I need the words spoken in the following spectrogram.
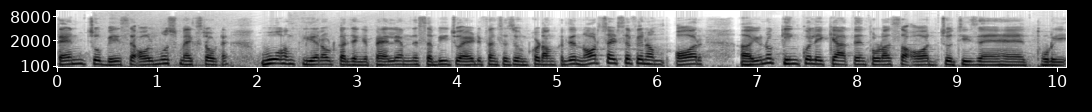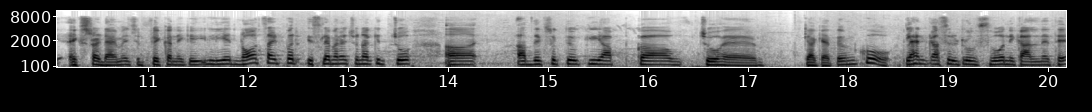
टेन जो बेस है ऑलमोस्ट मैक्सड आउट है वो हम क्लियर आउट कर जाएँगे पहले हमने सभी जो एयर डिफेंसेस है उनको डाउन कर दिया। नॉर्थ साइड से फिर हम और यू नो किंग को लेके आते हैं थोड़ा सा और जो चीज़ें हैं थोड़ी एक्स्ट्रा डैमेज इन्फ्लिक करने के लिए। नॉर्थ साइड पर इसलिए मैंने चुना कि जो आ, आप देख सकते हो कि आपका जो है क्या कहते हैं, उनको क्लैन कासिल ट्रूप्स वो निकालने थे।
